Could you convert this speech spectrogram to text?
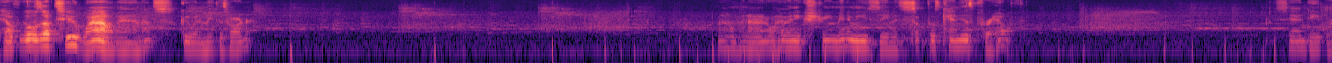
Health goes up too. Wow, man, that's a good way to make this harder. Man, I don't have any extreme enemies. They even suck those candies for health. Sad day, bro.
